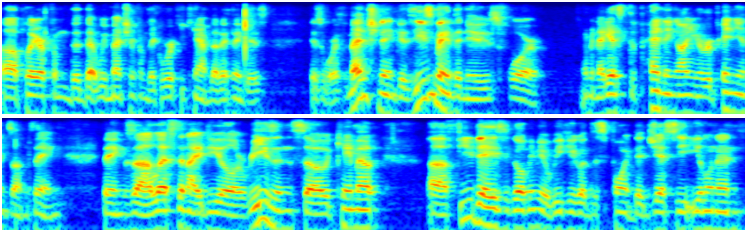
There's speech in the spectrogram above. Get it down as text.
uh, player from the that we mentioned from the rookie camp that I think is is worth mentioning because he's made the news for I mean I guess depending on your opinions on thing things uh, less than ideal or reasons. So it came out a few days ago, maybe a week ago at this point, that Jesse Ylönen,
